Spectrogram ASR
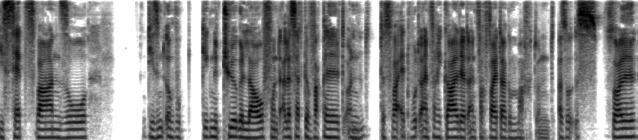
die Sets waren so, die sind irgendwo gegen eine Tür gelaufen und alles hat gewackelt und mhm. das war Ed Wood einfach egal, der hat einfach weitergemacht und also es soll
